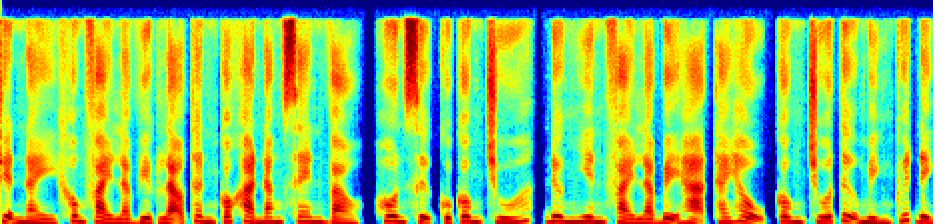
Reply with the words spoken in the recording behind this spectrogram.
Chuyện này không phải là việc lão thần có khả năng xen vào, hôn sự của công chúa, đương nhiên phải là bệ hạ thái hậu, công chúa tự mình quyết định.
